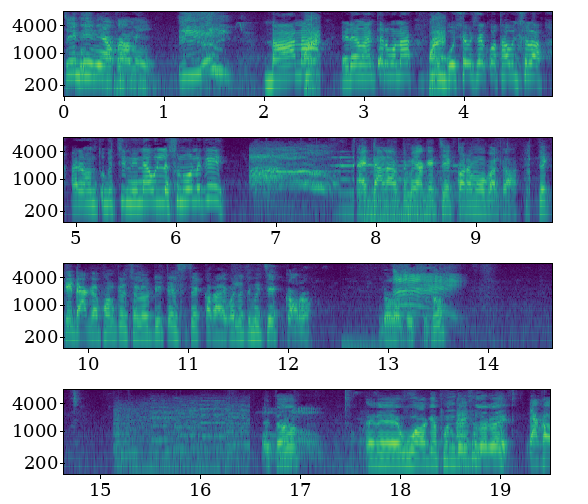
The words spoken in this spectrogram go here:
চিনি নি ওকে আমি। না না এটা মানতে পারব না। তুমি বসে বসে কথা বলছিল আর এখন তুমি চিনি না বললে শুনব নাকি? এই দাঁড়াও তুমি আগে চেক করো মোবাইলটা যে কেটে আগে ফোন করেছিল ডিটেলস চেক করা হয় বলে তুমি চেক করো। দাদা দেখছি তো। এই তো আরে ও আগে ফোন করেছিল রে। দেখো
